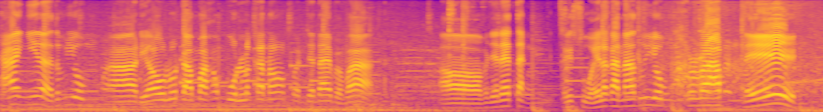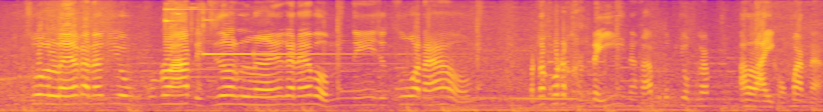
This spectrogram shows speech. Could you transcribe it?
ช้าอย่างนี้แหละท่านผู้ชมอ่าเดี๋ยวเอารถดำมาข้างบนแล้วกันเนาะมันจะได้แบบว่าอ่ามันจะได้แต่งสวยๆแล้วกันนะท่านผู้ชมครับนี่ช่วกันเลยแล้วกันนะท่านผู้ชมครับเดี๋ยวช่วกันเลยแล้วกันนะผมนี่จะช่วนะผมมันต้องคนละคดีนะครับท่านผู้ชมครับอะไรของมันอะ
